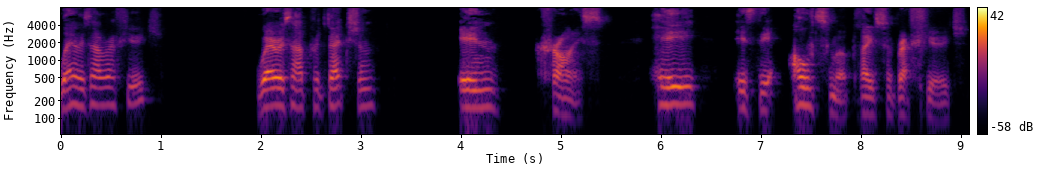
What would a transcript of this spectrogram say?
where is our refuge? Where is our protection? In Christ. He is the ultimate place of refuge.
